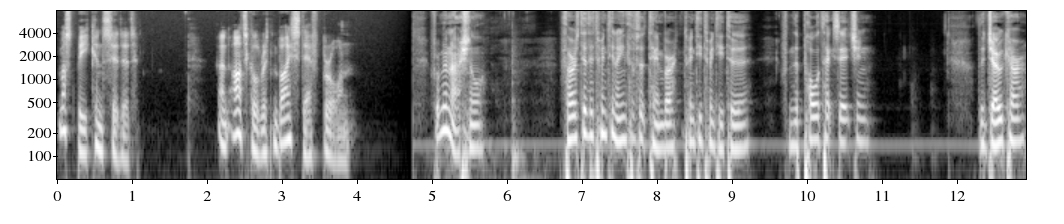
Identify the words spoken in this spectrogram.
must be considered. An article written by Steph Brawn. From the National, Thursday, the 29th of September 2022, from the politics section. The Jouker.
